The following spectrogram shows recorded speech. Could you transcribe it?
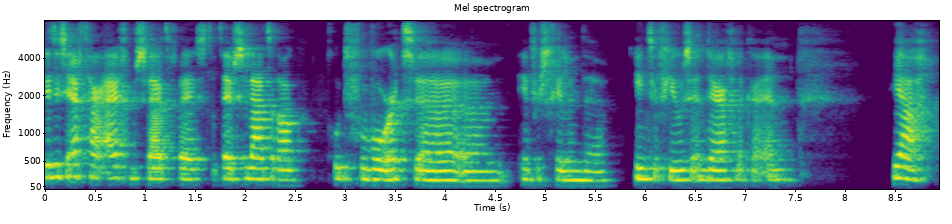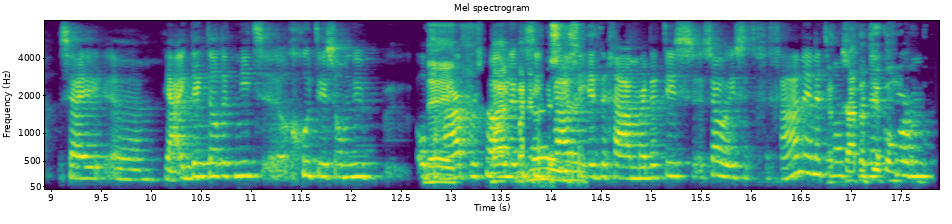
Dit is echt haar eigen besluit geweest. Dat heeft ze later ook goed verwoord in verschillende interviews en dergelijke. En ja, zij, ja, ik denk dat het niet goed is om nu op haar persoonlijke situatie in te gaan. Maar dat is, zo is het gegaan. En het, was gaat natuurlijk om,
